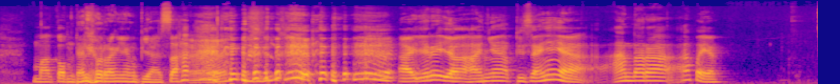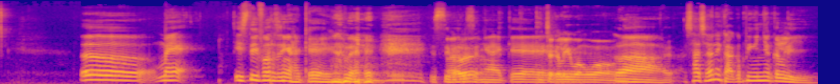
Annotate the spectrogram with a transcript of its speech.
makom dari orang yang biasa Eh. akhirnya ya hanya bisanya ya antara apa ya eh me istighfar sing akeh ngono. istighfar Lalu sing akeh Hmm. dicekeli wong-wong. lah sajane gak kepingin nyekeli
